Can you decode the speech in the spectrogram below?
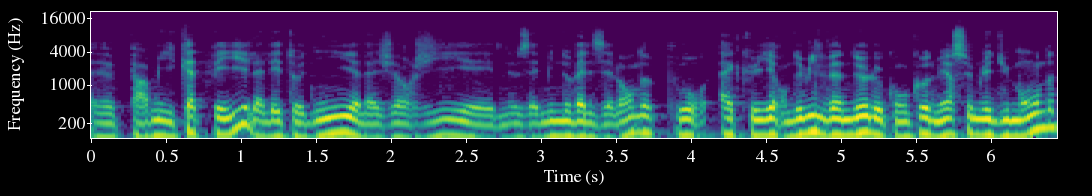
euh, parmi quatre pays, la Lettonie, la Géorgie et nos amis de Nouvelle-Zélande, pour accueillir en 2022 le concours de meilleur sommelier du monde.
